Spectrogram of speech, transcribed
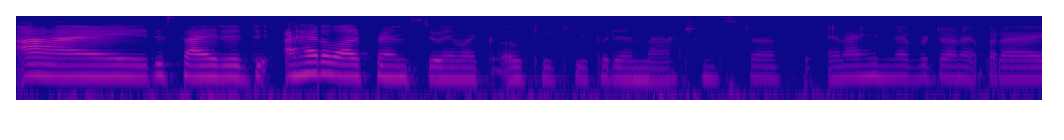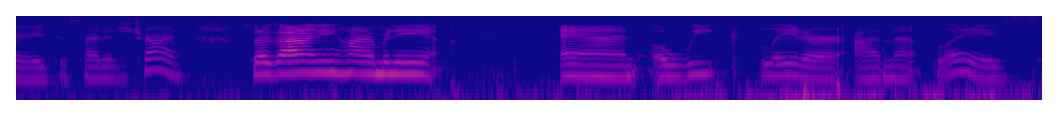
I decided I had a lot of friends doing like OK Cupid and Match and stuff and I had never done it but I decided to try. So I got on eHarmony and a week later I met Blaze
